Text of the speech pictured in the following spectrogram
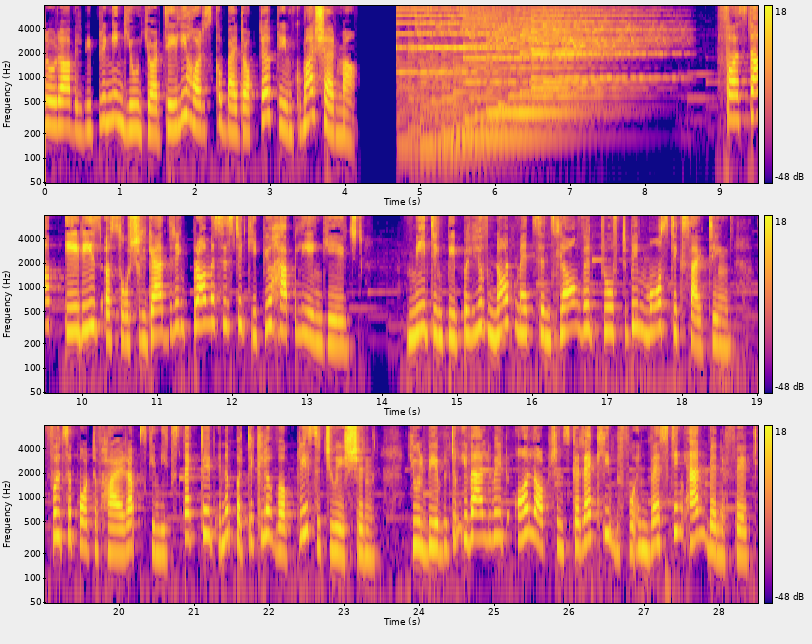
Arora, will be bringing you your daily horoscope by Dr. Prem Kumar Sharma. First up, Aries, a social gathering promises to keep you happily engaged. Meeting people you've not met since long will prove to be most exciting. Full support of higher ups can be expected in a particular workplace situation. You will be able to evaluate all options correctly before investing and benefit.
